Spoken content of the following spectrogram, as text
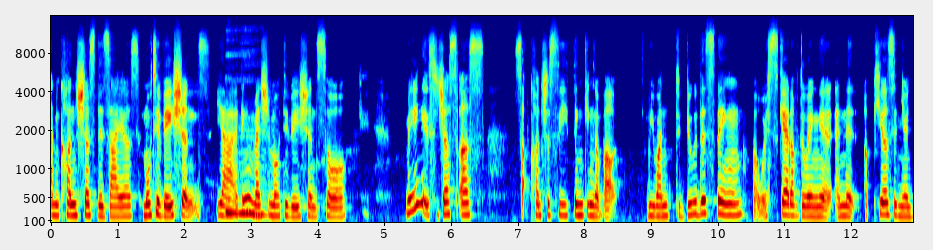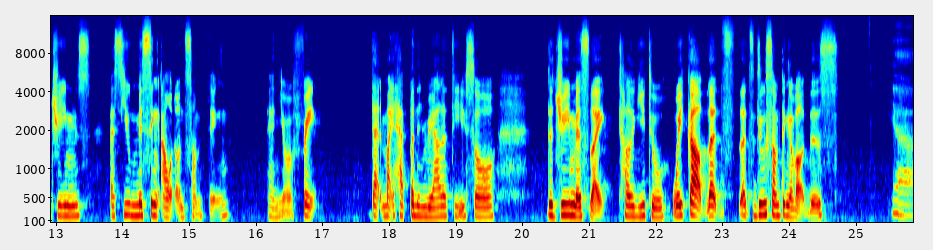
unconscious desires, motivations. Yeah, I think we mentioned motivations. So maybe it's just us subconsciously thinking about we want to do this thing, but we're scared of doing it, and it appears in your dreams as you missing out on something, and you're afraid that might happen in reality. So the dream is like telling you to wake up. Let's let's do something about this. yeah,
